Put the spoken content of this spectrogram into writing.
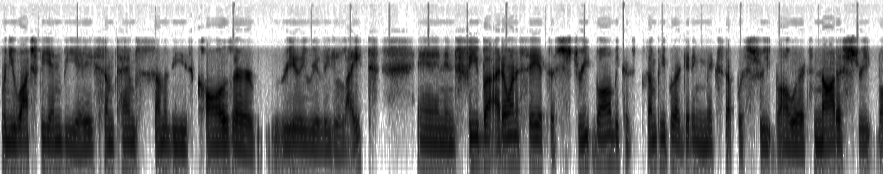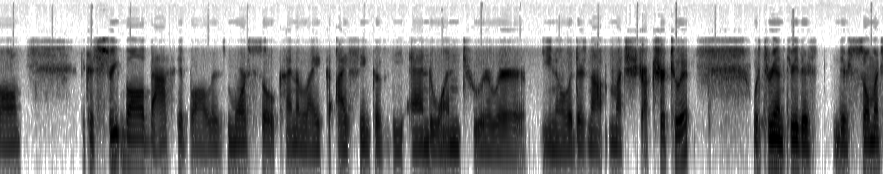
when you watch the NBA, sometimes some of these calls are really, really light. And in FIBA, I don't want to say it's a street ball because some people are getting mixed up with street ball where it's not a street ball. Because street ball basketball is more so kind of like I think of the and one tour where, you know, there's not much structure to it. With three on three, there's there's so much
